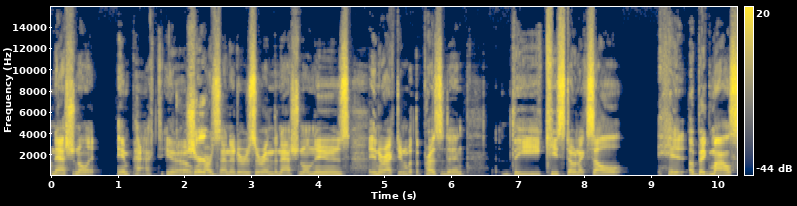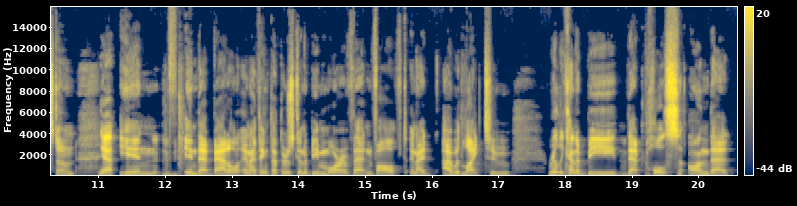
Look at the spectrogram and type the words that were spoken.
national impact, you know. Sure. Our senators are in the national news, interacting with the president. The Keystone XL hit a big milestone Yeah. in in that battle and i think that there's going to be more of that involved and i i would like to really kind of be that pulse on that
